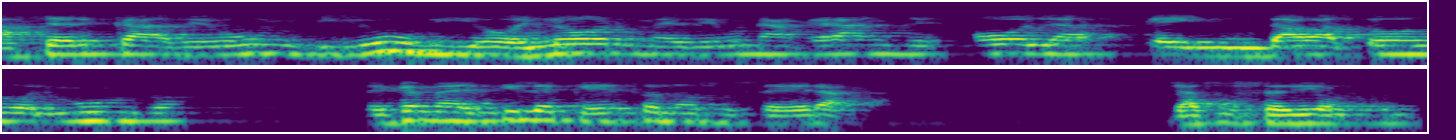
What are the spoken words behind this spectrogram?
acerca de un diluvio enorme, de unas grandes olas que inundaba todo el mundo. Déjeme decirle que eso no sucederá. Ya sucedió.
